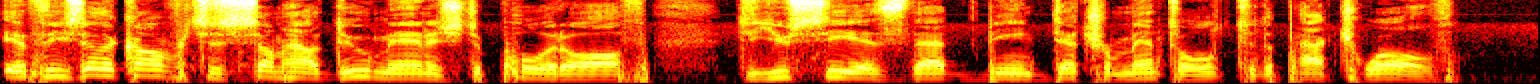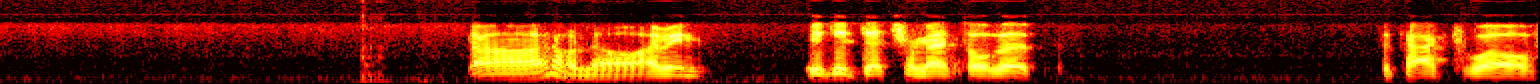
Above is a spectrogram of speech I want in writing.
If these other conferences somehow do manage to pull it off, do you see as that being detrimental to the Pac-12? Uh, I don't know. I mean, is it detrimental that the Pac-12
